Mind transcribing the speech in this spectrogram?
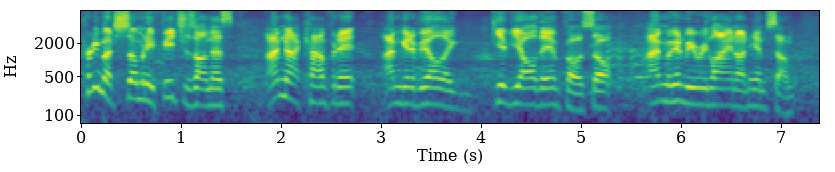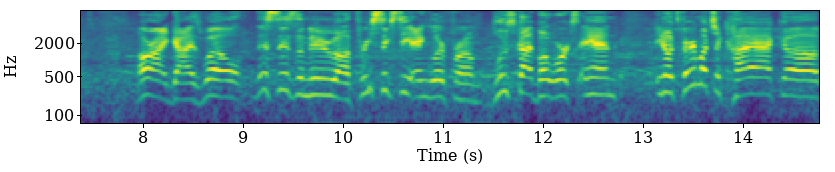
pretty much so many features on this. I'm not confident I'm going to be able to give you all the info, so I'm going to be relying on him some. All right, guys. Well, this is the new uh, 360 Angler from Blue Sky Boatworks, and you know it's very much a kayak, uh,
